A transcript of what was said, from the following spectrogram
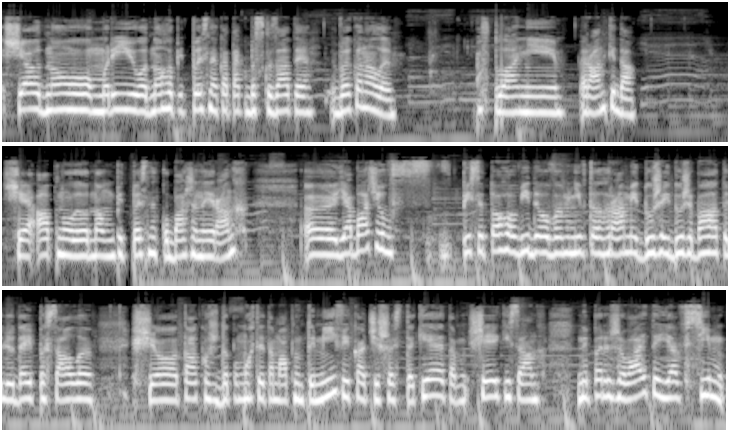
Ще одну мрію одного підписника, так би сказати, виконали в плані ранкіда. Ще апнули одному підписнику бажаний ранг. Е, я бачив після того відео ви мені в телеграмі дуже і дуже багато людей писали, що також допомогти там апнути міфіка чи щось таке, там ще якийсь ранг. Не переживайте, я всім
